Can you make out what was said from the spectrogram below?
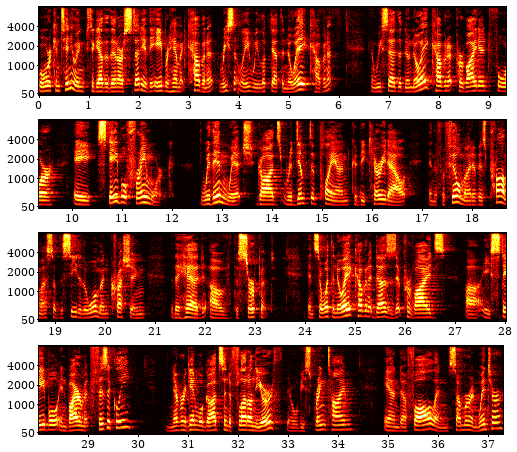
Well, we're continuing together then our study of the Abrahamic covenant. Recently, we looked at the Noahic covenant, and we said that the Noahic covenant provided for a stable framework within which God's redemptive plan could be carried out in the fulfillment of his promise of the seed of the woman crushing the head of the serpent. And so, what the Noahic covenant does is it provides uh, a stable environment physically. Never again will God send a flood on the earth. There will be springtime and uh, fall and summer and winter.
